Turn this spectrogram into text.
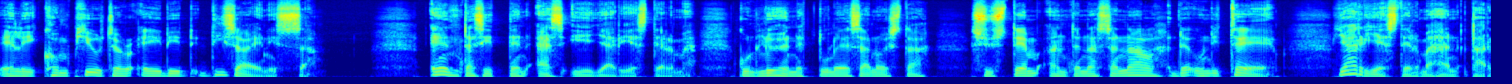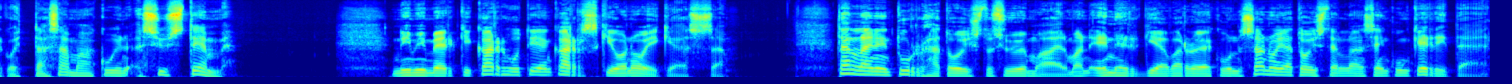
eli Computer Aided Designissa – Entä sitten SI-järjestelmä, kun lyhenne tulee sanoista System International de Unité? Järjestelmähän tarkoittaa samaa kuin system. Nimimerkki Karhutien Karski on oikeassa. Tällainen turha toisto syö maailman energiavaroja, kun sanoja toistellaan sen kun keritään.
